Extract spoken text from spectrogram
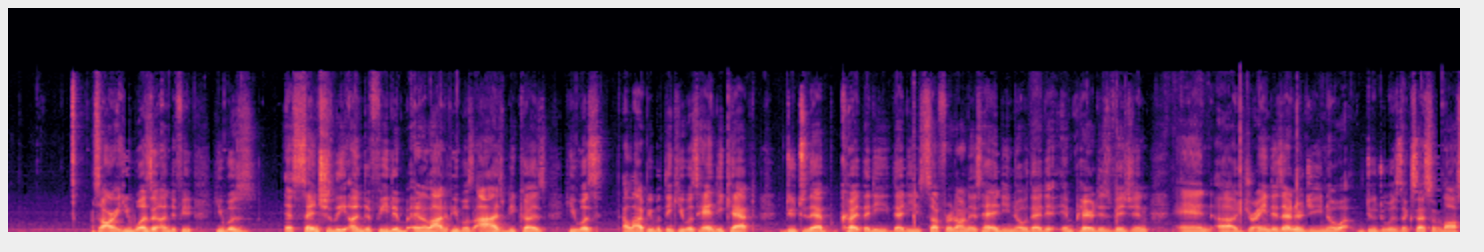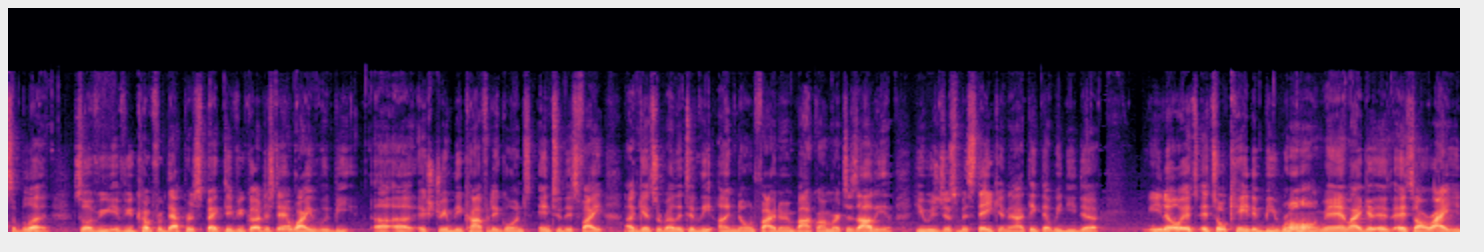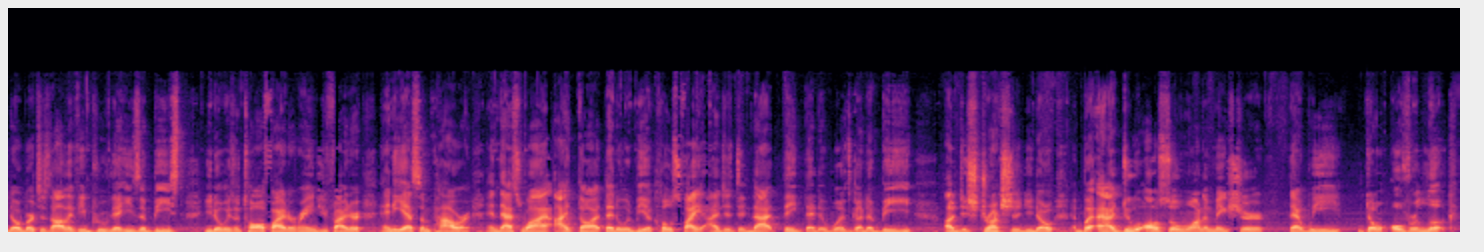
sorry, he wasn't undefeated. He was essentially undefeated in a lot of people's eyes because he was a lot of people think he was handicapped due to that cut that he that he suffered on his head. You know that it impaired his vision and uh, drained his energy you know due to his excessive loss of blood. So if you if you come from that perspective you can understand why he would be uh, uh, extremely confident going into this fight against a relatively unknown fighter in Bakhram Murtazaliev he was just mistaken and I think that we need to you know, it's it's okay to be wrong, man. Like it, it's all right. You know, Murtazaliev, he proved that he's a beast. You know, he's a tall fighter, rangy fighter, and he has some power. And that's why I thought that it would be a close fight. I just did not think that it was gonna be a destruction. You know, but I do also want to make sure that we don't overlook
